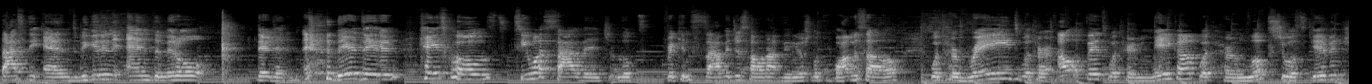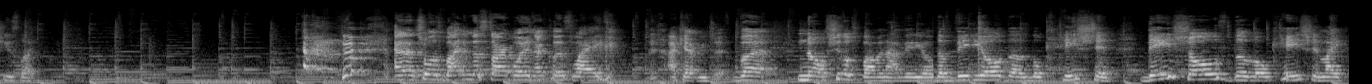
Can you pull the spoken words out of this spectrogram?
that's the end. The beginning, the end, the middle, they're dating. they're dating. Case closed. Tiwa Savage looked freaking savage as hell in that video. She looked bomb as hell with her braids, with her outfits, with her makeup, with her looks she was given. She's like, and she was biting the Starboy necklace like, I can't reach it. But no, she looks bomb in that video. The video, the location, they shows the location. Like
